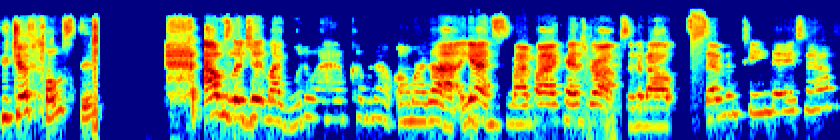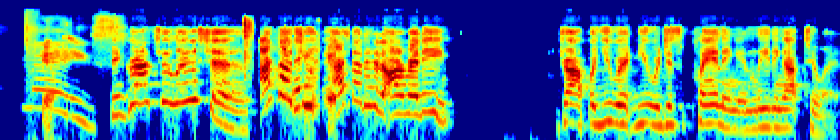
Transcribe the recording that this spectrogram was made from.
You just posted. I was legit like, what do I have coming up? Oh my god! Yes, my podcast drops in about 17 days now. Yeah. Nice. Congratulations. I thought you I thought it had already dropped, but you were you were just planning and leading up to it.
